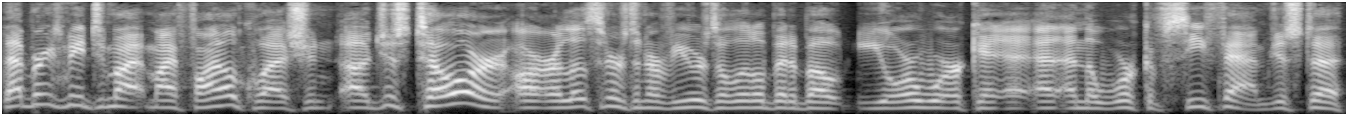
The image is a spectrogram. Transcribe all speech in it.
That brings me to my, my final question. Uh, just tell our, our listeners and our viewers a little bit about your work and, and the work of CFAM. Just to,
